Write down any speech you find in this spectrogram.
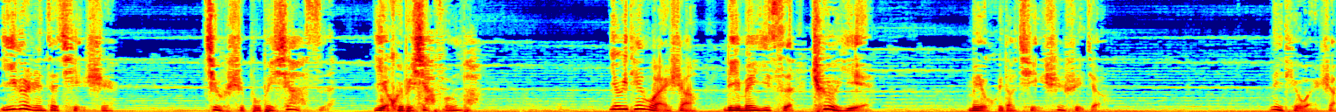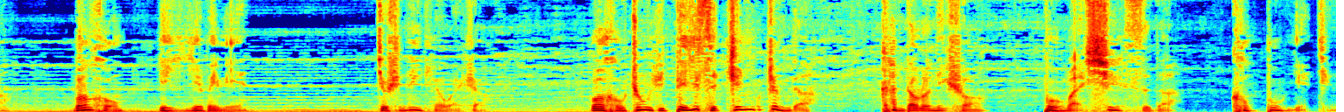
一个人在寝室，就是不被吓死，也会被吓疯吧。有一天晚上，李梅一次彻夜没有回到寝室睡觉。那天晚上，王红也一夜未眠。就是那天晚上，王红终于第一次真正的看到了那双布满血丝的恐怖眼睛。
